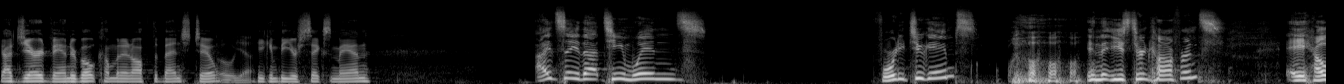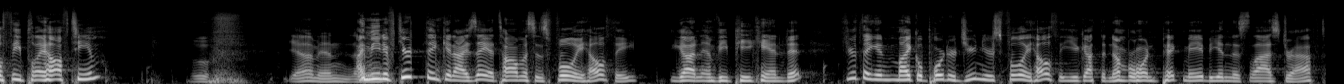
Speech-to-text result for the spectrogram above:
Got Jarred Vanderbilt coming in off the bench too. Oh, yeah. he can be your sixth man. I'd say that team wins forty-two games in the Eastern Conference. A healthy playoff team. Oof. Yeah, man. I mean, if you're thinking Isaiah Thomas is fully healthy, you got an MVP candidate. If you're thinking Michael Porter Jr. is fully healthy, you got the number one pick maybe in this last draft.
